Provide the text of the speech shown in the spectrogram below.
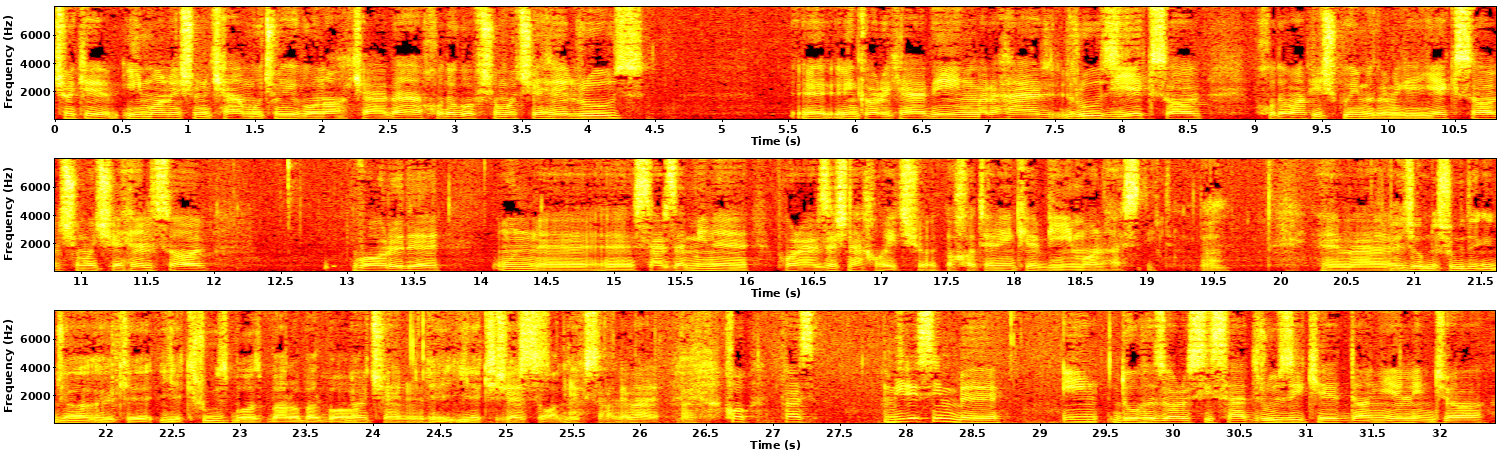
چون که ایمانشون کم بود چون که گناه کردن خدا گفت شما چهل روز این کار کردین برای هر روز یک سال خدا من پیشگویی می‌کنه میگه یک سال شما چهل سال وارد اون سرزمین پرارزش نخواهید شد به خاطر اینکه بی ایمان هستید بله و اینجا نشون میده اینجا که یک روز باز برابر با یک سال یک ساله بله. بله. خب پس می‌رسیم به این 2300 روزی که دانیل اینجا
